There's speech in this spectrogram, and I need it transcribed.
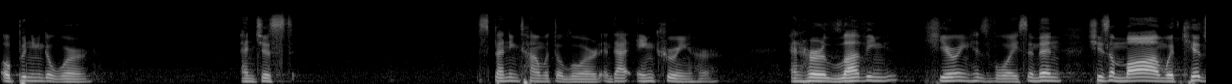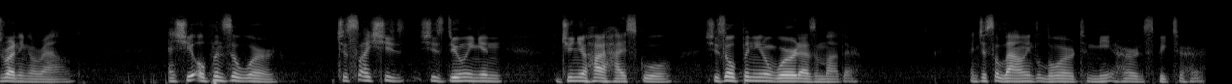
opening the word and just spending time with the Lord and that anchoring her and her loving hearing his voice. And then she's a mom with kids running around. And she opens the word, just like she's, she's doing in junior high, high school. She's opening a word as a mother and just allowing the Lord to meet her and speak to her.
